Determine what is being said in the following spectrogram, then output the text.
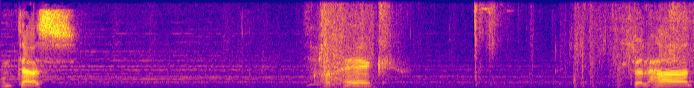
ممتاز. طب هيك. اقتل هاد.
